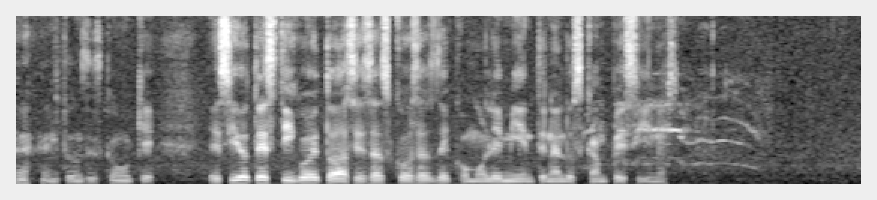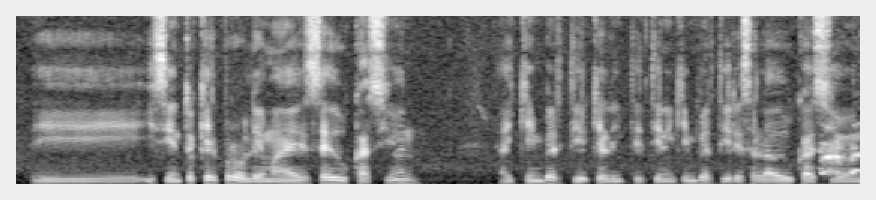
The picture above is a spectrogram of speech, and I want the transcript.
Entonces como que he sido testigo de todas esas cosas, de cómo le mienten a los campesinos. Y, siento que el problema es educación. Hay que invertir, que tienen que invertir esa la educación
